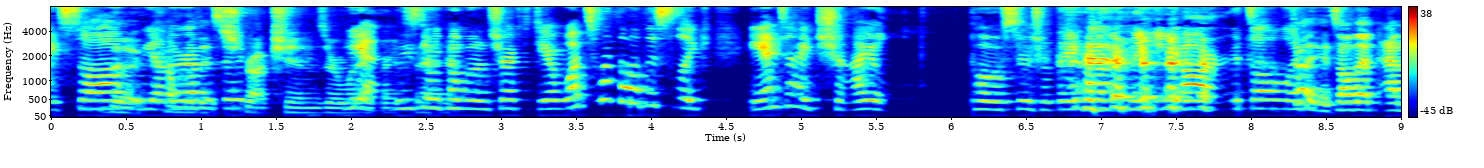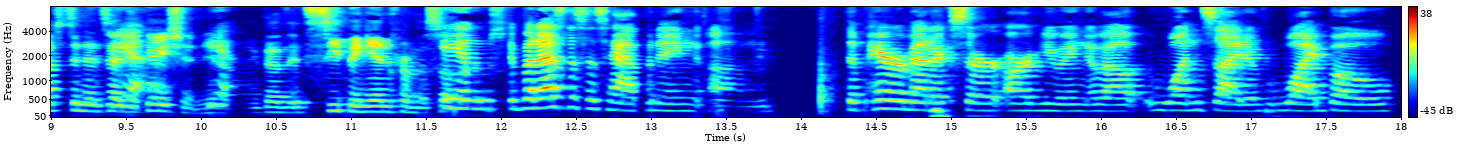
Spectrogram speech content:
I saw The, the, other with episode. instructions or Yeah, whatever. it these don't come with instructions. Yeah, what's with all this like anti-child posters that they have in the ER? It's all like it's all that abstinence Yeah, education. Yeah. know, it's seeping in from the and but as this is happening, um, the paramedics are arguing about one side of why Bo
